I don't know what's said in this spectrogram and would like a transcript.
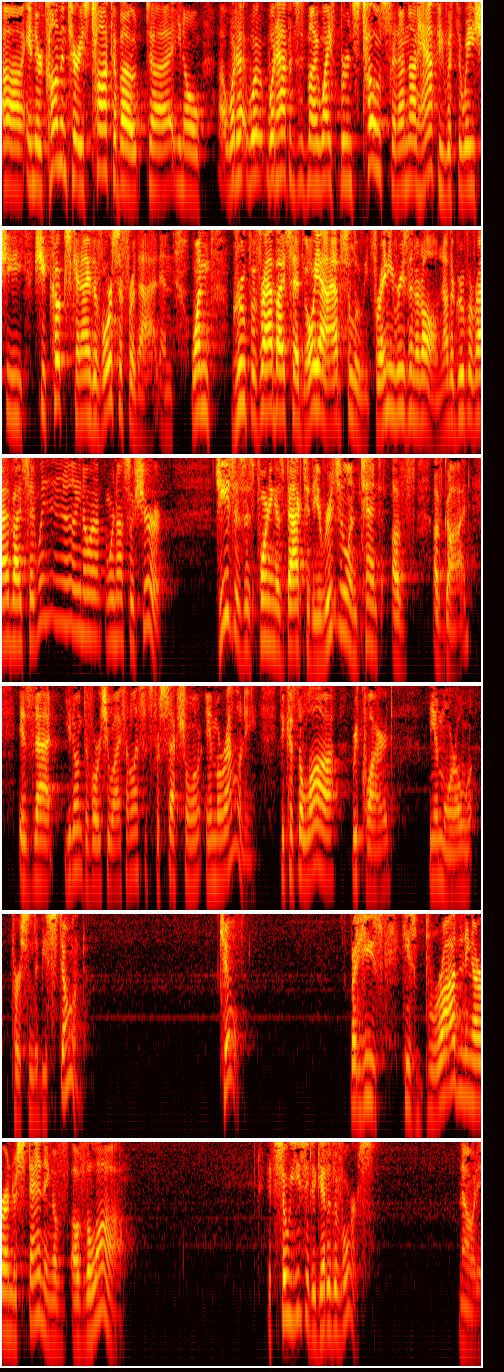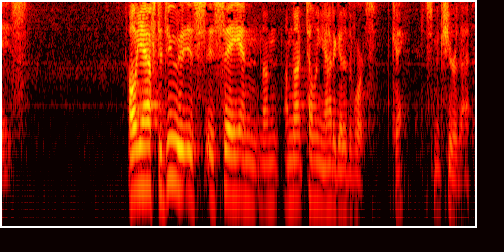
uh, in their commentaries talk about, uh, you know, uh, what, what, what, happens if my wife burns toast and I'm not happy with the way she, she cooks? Can I divorce her for that? And one group of rabbis said, oh, yeah, absolutely, for any reason at all. Another group of rabbis said, well, you know, we're not so sure. Jesus is pointing us back to the original intent of, of God is that you don't divorce your wife unless it's for sexual immorality, because the law required the immoral person to be stoned, killed. But he's, he's broadening our understanding of, of the law. It's so easy to get a divorce nowadays. All you have to do is, is say, and I'm, I'm not telling you how to get a divorce, okay? Just make sure of that.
